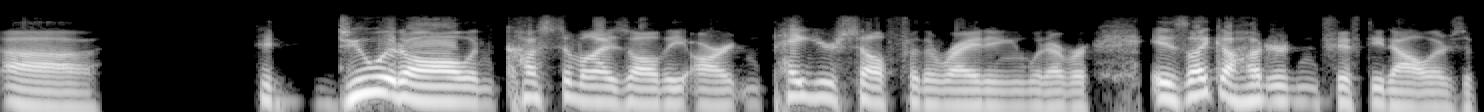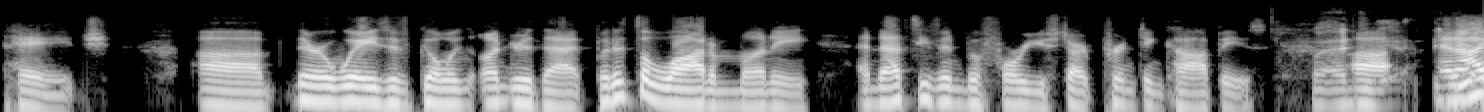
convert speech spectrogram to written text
uh, to do it all and customize all the art and pay yourself for the writing and whatever is like $150 a page. Uh, there are ways of going under that, but it's a lot of money, and that's even before you start printing copies. And, uh, and I,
